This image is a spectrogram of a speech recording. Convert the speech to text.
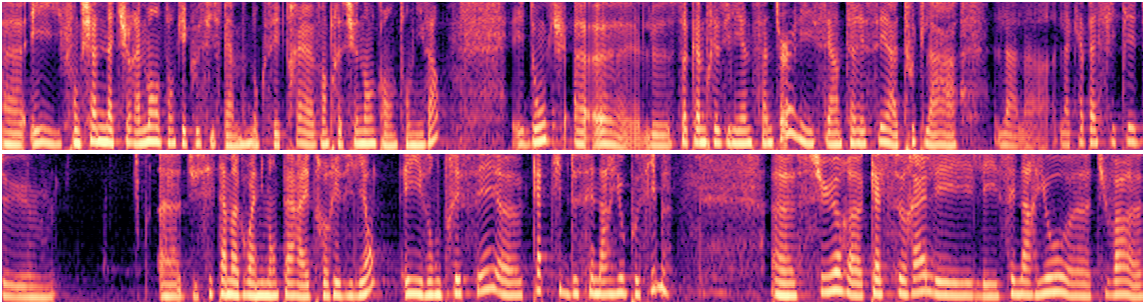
Euh, et il fonctionne naturellement en tant qu'écosystème. Donc c'est très impressionnant quand on y va. Et donc, euh, euh, le Stockholm Resilience Center, il s'est intéressé à toute la, la, la, capacité du, euh, du système agroalimentaire à être résilient. Et ils ont dressé quatre types de scénarios possibles. Sur quels seraient les, les scénarios, tu vois.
